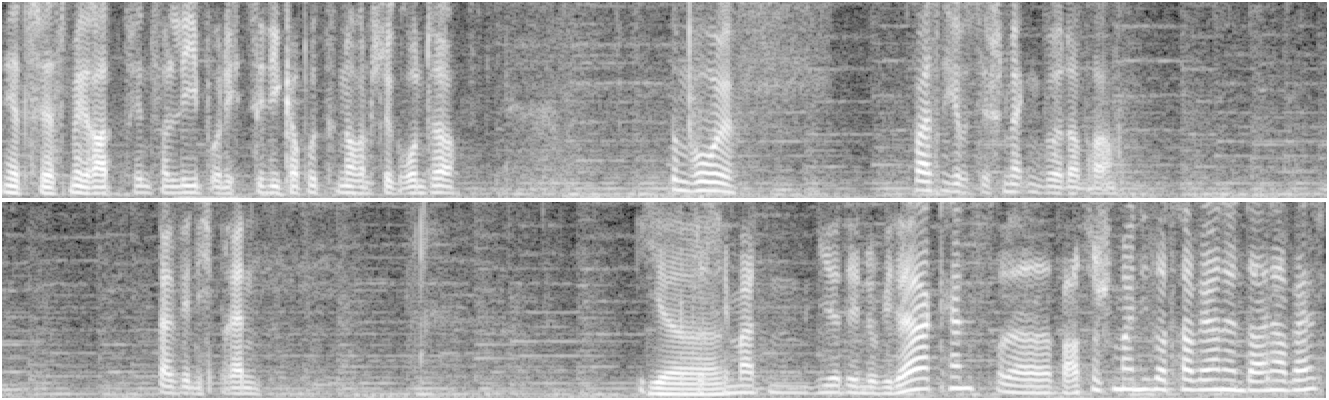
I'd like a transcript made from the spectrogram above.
jetzt wäre es mir gerade auf jeden Fall lieb und ich ziehe die Kapuze noch ein Stück runter. Zum Wohl. Ich weiß nicht, ob es dir schmecken wird, aber. Weil wir nicht brennen. Gibt es jemanden hier, den du wiedererkennst? Oder warst du schon mal in dieser Taverne in deiner Welt?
